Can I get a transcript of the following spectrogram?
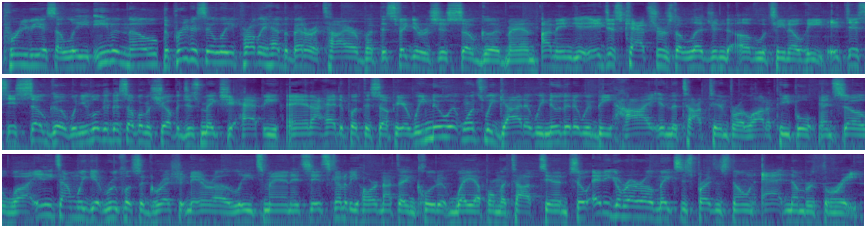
previous Elite, even though the previous Elite probably had the better attire, but this figure is just so good, man. I mean, it just captures the legend of Latino Heat. It just is so good. When you look at this up on the shelf, it just makes you happy, and I had to put this up here. We knew it once we got it. We knew that it would be high in the top 10 for a lot of people, and so uh, anytime we get Ruthless Aggression era Elites, man, it's, it's going to be hard not to include it way up on the top 10. So Eddie Guerrero Guerrero makes his presence known at number 3.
